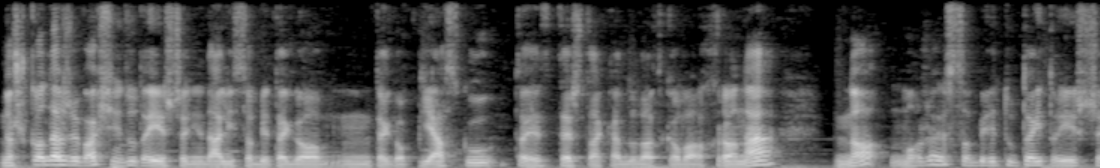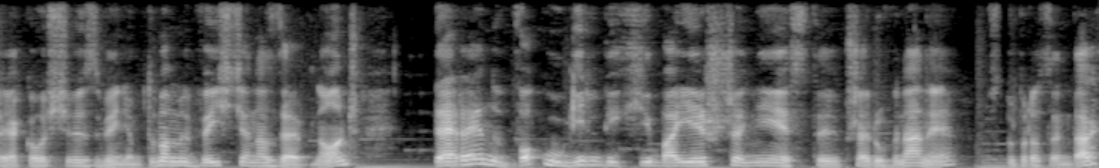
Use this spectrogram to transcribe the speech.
No szkoda, że właśnie tutaj jeszcze nie dali sobie tego, mm, tego piasku, to jest też taka dodatkowa ochrona. No, może sobie tutaj to jeszcze jakoś zmienią. Tu mamy wyjście na zewnątrz. Teren wokół gildii chyba jeszcze nie jest y, przerównany w 100%,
